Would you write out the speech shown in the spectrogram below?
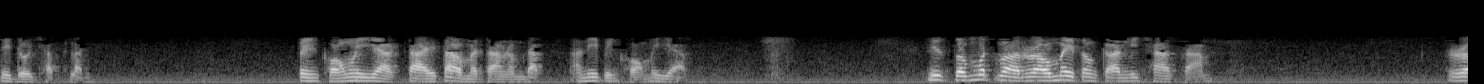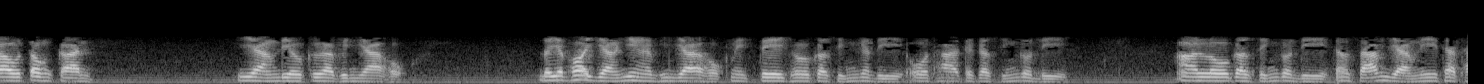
ได้โดยฉับพลัน เป็นของไม่ยากตายเต้ามาตามลำดับ อันนี้เป็นของไม่ยาก นี่สมมติว่าเราไม่ต้องการวิชาสาม เราต้องการอย่างเดียวคืออภิญญาหกโดยเฉพาะอย่างยิ่งอภิญญาหกในเตโชกสิงก็ดี โอทาเตกสิงก็ดีอาโลกสิงก็ดี ทั้งสามอย่างนี้ถ้าท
